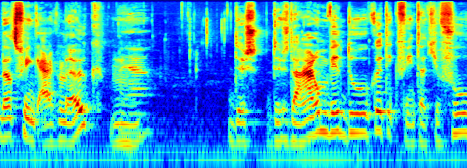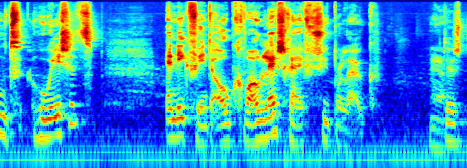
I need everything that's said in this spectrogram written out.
dat vind ik eigenlijk leuk. Ja. Dus, dus daarom doe ik het. Ik vind dat je voelt, hoe is het? En ik vind ook gewoon lesgeven superleuk. Ja. Dus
